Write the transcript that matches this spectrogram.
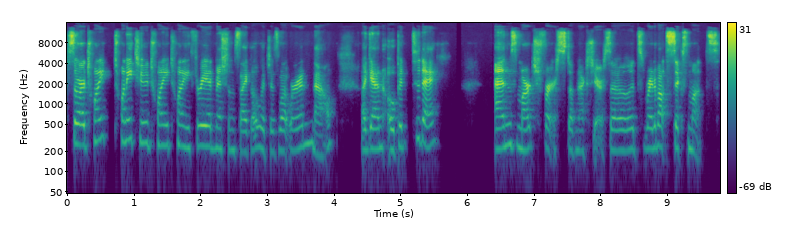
so our 2022-2023 admission cycle, which is what we're in now, again, open today, ends March 1st of next year. So it's right about six months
